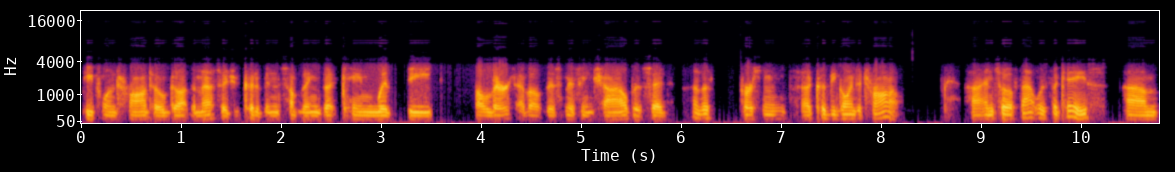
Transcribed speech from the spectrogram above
people in Toronto got the message. It could have been something that came with the alert about this missing child that said oh, this person uh, could be going to Toronto. Uh, and so if that was the case, um,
